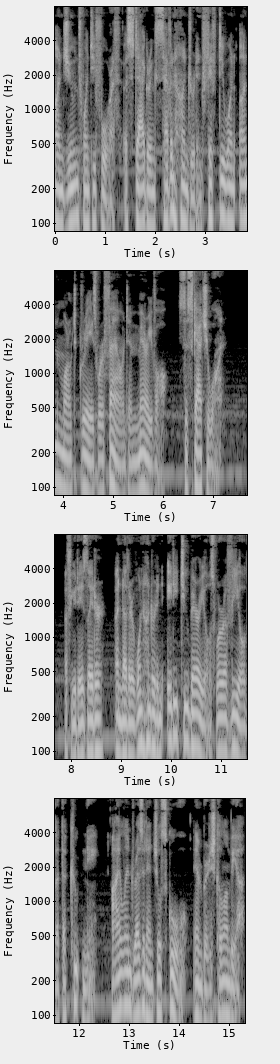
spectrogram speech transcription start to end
On June 24th, a staggering 751 unmarked graves were found in Marieval, Saskatchewan. A few days later, another 182 burials were revealed at the Kootenay Island Residential School in British Columbia.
